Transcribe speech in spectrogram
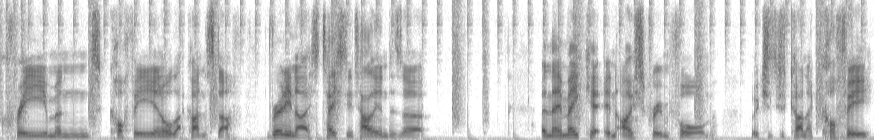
cream and coffee and all that kind of stuff. Really nice, tasty Italian dessert. And they make it in ice cream form, which is just kind of coffee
